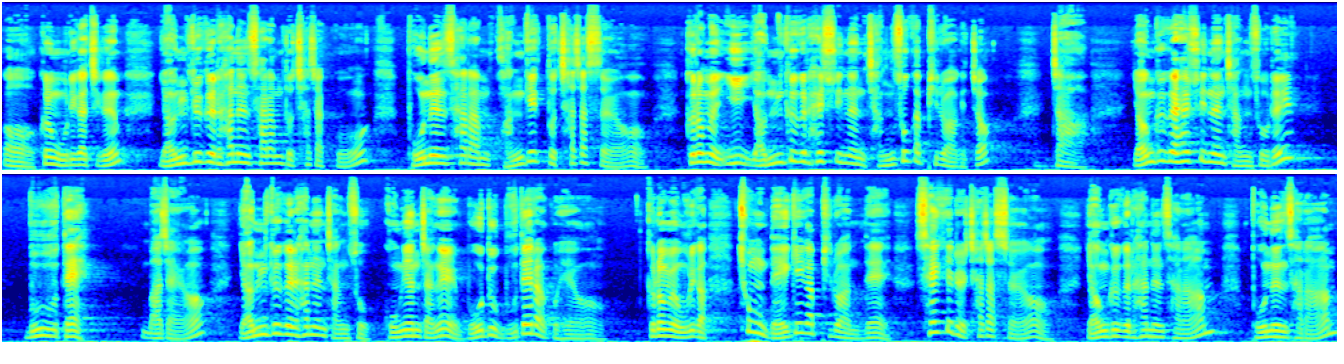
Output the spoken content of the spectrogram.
어, 그럼 우리가 지금 연극을 하는 사람도 찾았고 보는 사람 관객도 찾았어요. 그러면 이 연극을 할 수 있는 장소가 필요하겠죠? 자, 연극을 할 수 있는 장소를 무대 맞아요. 연극을 하는 장소, 공연장을 모두 무대라고 해요. 그러면 우리가 총 4개가 필요한데 3개를 찾았어요. 연극을 하는 사람, 보는 사람,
